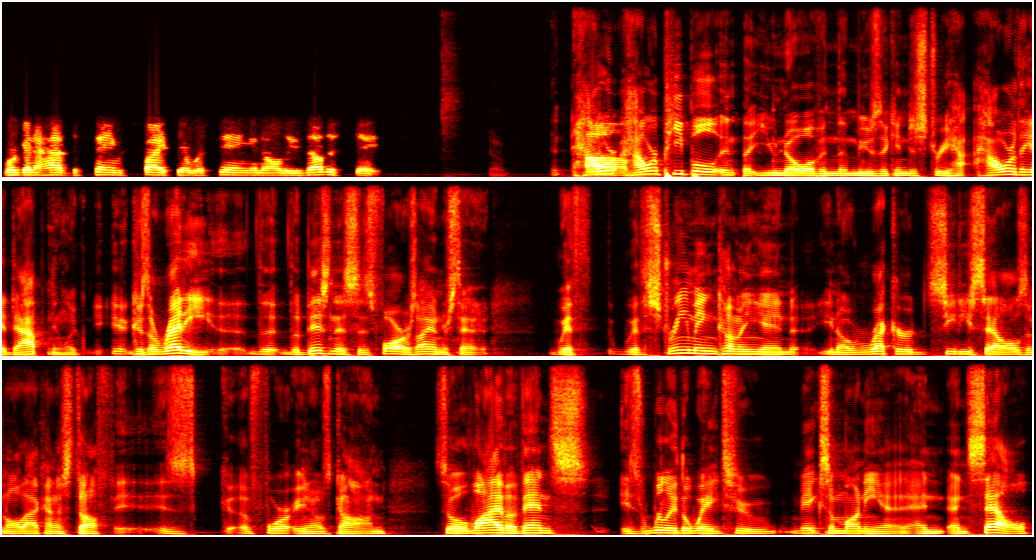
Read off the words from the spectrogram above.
we're gonna have the same spike that we're seeing in all these other states. How are, Um, how are people in, that you know of in the music industry? How, how are they adapting? Like, because already uh, the the business, as far as I understand it, with with streaming coming in, you know, record CD sales and all that kind of stuff is for you know is gone. So live events is really the way to make some money and and, and sell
